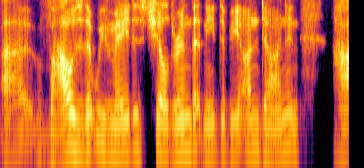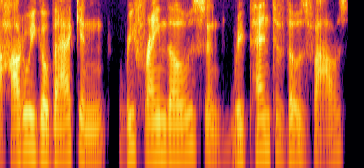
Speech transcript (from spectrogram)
uh, vows that we've made as children that need to be undone and how do we go back and reframe those and repent of those vows?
